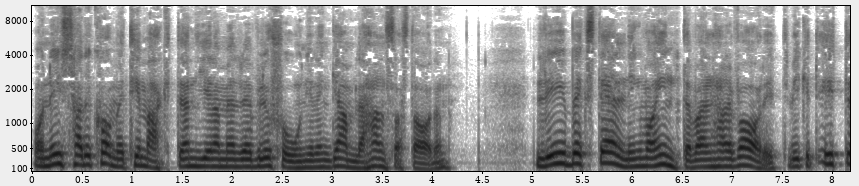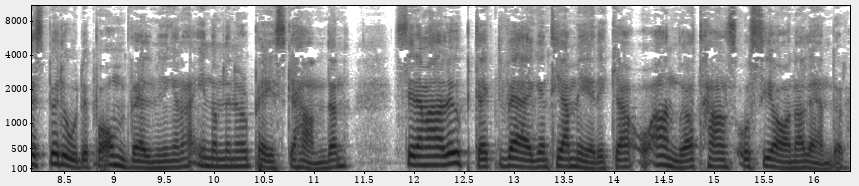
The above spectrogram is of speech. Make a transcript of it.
och nyss hade kommit till makten genom en revolution i den gamla Hansastaden. Lübecks ställning var inte vad den hade varit, vilket ytterst berodde på omvälvningarna inom den europeiska handeln sedan man hade upptäckt vägen till Amerika och andra transoceana länder.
